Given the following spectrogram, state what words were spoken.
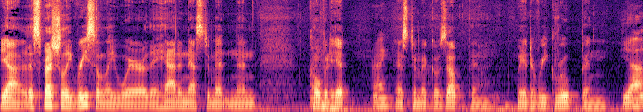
Yeah, especially recently where they had an estimate and then COVID hit. right? Estimate goes up and we had to regroup and Yeah,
